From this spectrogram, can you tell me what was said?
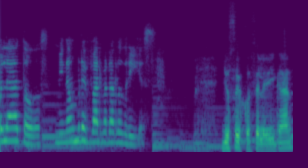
Hola a todos, mi nombre es Bárbara Rodríguez. Yo soy José Levicán.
